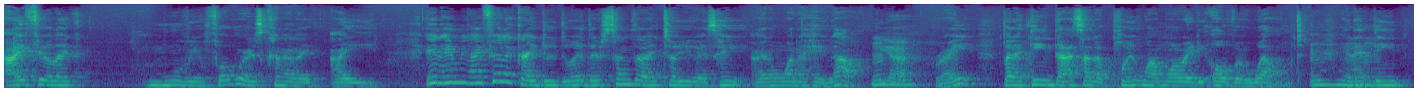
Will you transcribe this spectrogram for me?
I feel like moving forward is kind of like I. And I mean, I feel like I do do it. There's times that I tell you guys, "Hey, I don't want to hang out." Mm-hmm. Yeah. right? But I think that's at a point where I'm already overwhelmed, and I think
